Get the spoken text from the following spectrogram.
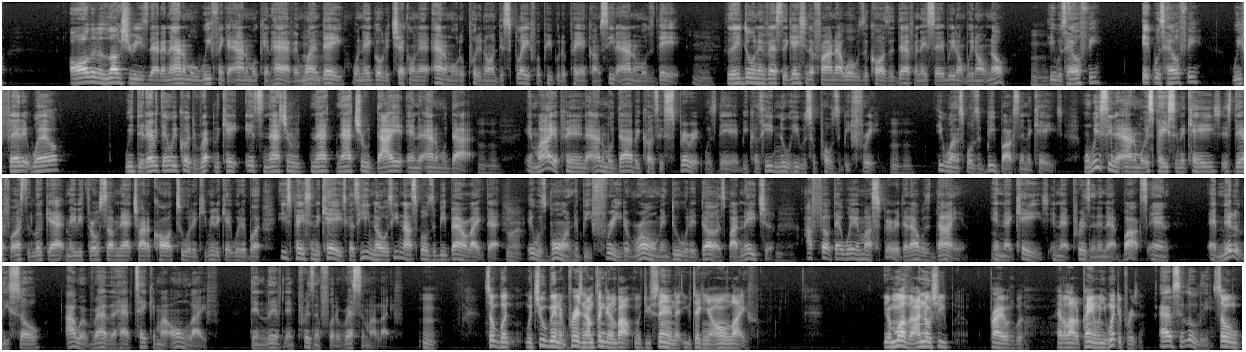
All of the luxuries that an animal we think an animal can have, and one day when they go to check on that animal to put it on display for people to pay and come see the animal's dead. Mm-hmm. So they do an investigation to find out what was the cause of death, and they say we don't we don't know. Mhm. He was healthy, it was healthy, we fed it well, we did everything we could to replicate its natural nat- natural diet, and the animal died. In my opinion, the animal died because his spirit was dead because he knew he was supposed to be free. Mhm. He wasn't supposed to be boxed in the cage. When we see the animal, it's pacing the cage. It's there for us to look at, maybe throw something at, try to call to it and communicate with it. But he's pacing the cage because he knows he's not supposed to be bound like that. Right. It was born to be free, to roam and do what it does by nature. I felt that way in my spirit that I was dying in that cage, in that prison, in that box. And admittedly so, I would rather have taken my own life than lived in prison for the rest of my life. So, but with you being in prison, I'm thinking about what you're saying that you're taking your own life. Your mother, I know she probably had a lot of pain when you went to prison. Absolutely. So,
